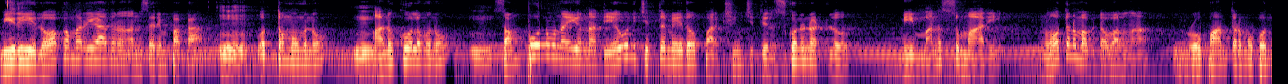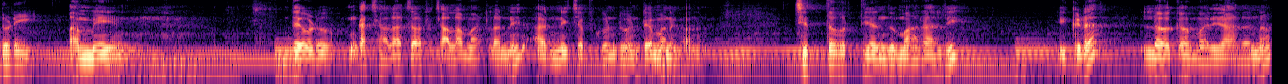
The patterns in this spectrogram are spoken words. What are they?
మీరు ఈ లోక మర్యాదను అనుసరింపక ఉత్తమమును అనుకూలమును సంపూర్ణమునై ఉన్న దేవుని చిత్తమేదో పరీక్షించి తెలుసుకొనున్నట్లు మీ మనస్సు మారి నూతన మగట వలన రూపాంతరము పొందుడి. మీన్ దేవుడు ఇంకా చాలా చోట్ల చాలా మాటలన్నీ అన్నీ చెప్పుకుంటూ ఉంటే మనకు చిత్తవృత్తి అందు మారాలి. ఇక్కడ లోక మర్యాదను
